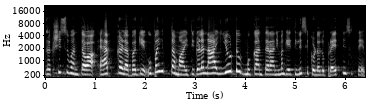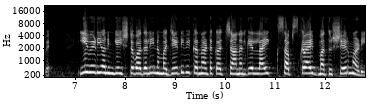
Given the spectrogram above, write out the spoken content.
ರಕ್ಷಿಸುವಂತಹ ಆ್ಯಪ್ಗಳ ಬಗ್ಗೆ ಉಪಯುಕ್ತ ಮಾಹಿತಿಗಳನ್ನು ಯೂಟ್ಯೂಬ್ ಮುಖಾಂತರ ನಿಮಗೆ ತಿಳಿಸಿಕೊಡಲು ಪ್ರಯತ್ನಿಸುತ್ತೇವೆ. ಈ ವಿಡಿಯೋ ನಿಮಗೆ ಇಷ್ಟವಾದಲ್ಲಿ ನಮ್ಮ ಜೆ ಟಿ ವಿ ಕರ್ನಾಟಕ ಚಾನಲ್ಗೆ ಲೈಕ್, ಸಬ್ಸ್ಕ್ರೈಬ್ ಮತ್ತು ಶೇರ್ ಮಾಡಿ.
